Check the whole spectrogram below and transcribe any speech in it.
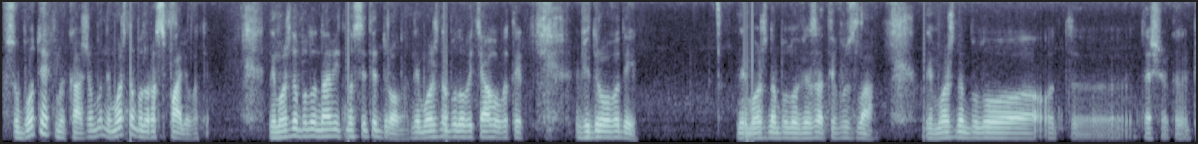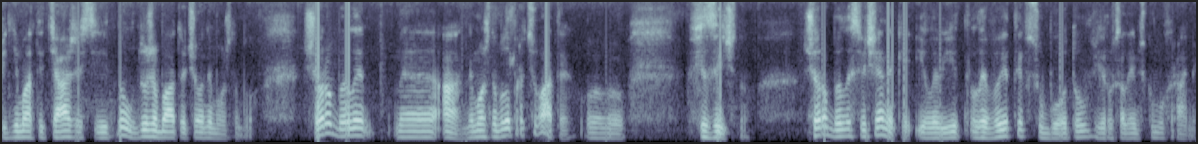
в суботу, як ми кажемо, не можна було розпалювати, не можна було навіть носити дрова, не можна було витягувати відро води, не можна було в'язати вузла, не можна було от, е, те, що казав, піднімати тяжесть, і, ну, дуже багато чого не можна було. Що робили? Е, А, не можна було працювати е, фізично. Що робили священики і левити в суботу в Єрусалимському храмі?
